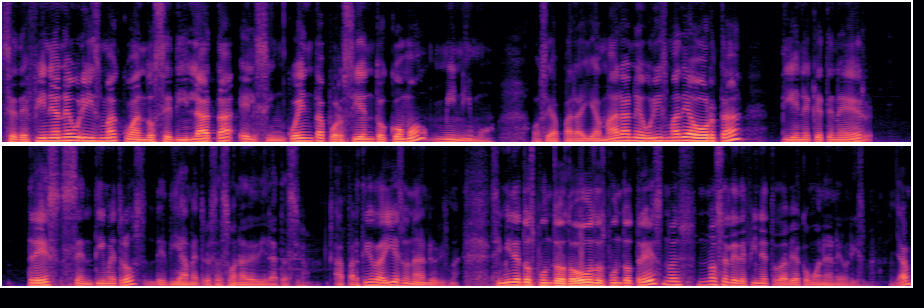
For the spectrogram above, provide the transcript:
Se define aneurisma cuando se dilata el 50% como mínimo. O sea, para llamar aneurisma de aorta, tiene que tener 3 centímetros de diámetro esa zona de dilatación. A partir de ahí es un aneurisma. Si mide 2.2, 2.3, no, no se le define todavía como un aneurisma. ¿ya?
